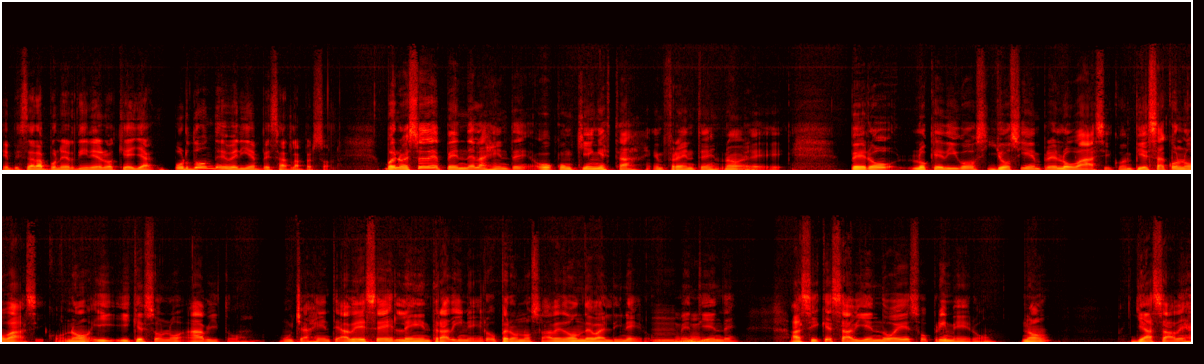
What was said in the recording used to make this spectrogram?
empezar a poner dinero aquí y allá? ¿Por dónde debería empezar la persona? Bueno, eso depende de la gente o con quién está enfrente, ¿no? Eh, pero lo que digo yo siempre, lo básico, empieza con lo básico, ¿no? Y, y qué son los hábitos. Mucha gente a veces le entra dinero, pero no sabe dónde va el dinero, ¿me entiendes? Así que sabiendo eso primero, ¿no? Ya sabes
